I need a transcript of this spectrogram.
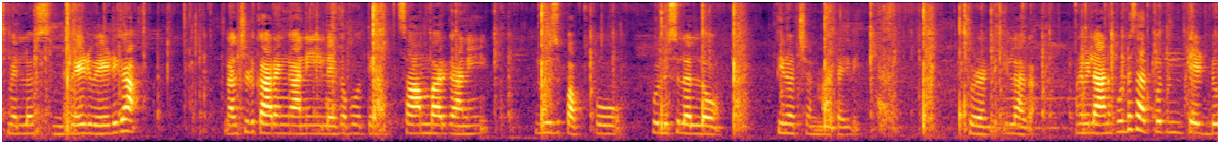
స్మెల్ వస్తుంది. వేడి వేడిగా నలుచుడు కారం కానీ లేకపోతే సాంబార్ కానీ లూజు పప్పు పులుసులలో తినొచ్చు అనమాట ఇది. చూడండి ఇలాగా. మనం ఇలా అనుకుంటే సరిపోతుంది. తెడ్డు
